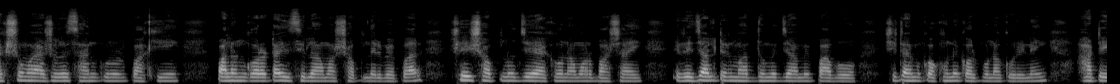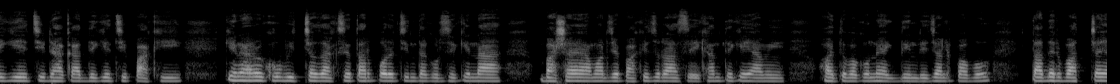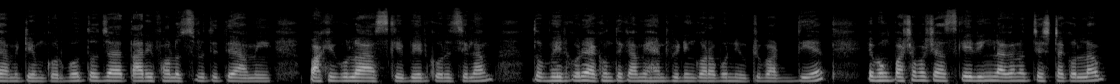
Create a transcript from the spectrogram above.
একসময় আসলে সানকুনুর পাখি পালন করাটাই ছিল আমার স্বপ্নের ব্যাপার। সেই স্বপ্ন যে এখন আমার বাসায় রেজাল্টের মাধ্যমে যে আমি পাবো, সেটা আমি কখনোই কল্পনা করি নাই। হাটে গিয়েছি ঢাকা দেখেছি পাখি কেনারও খুব ইচ্ছা জাগছে, তারপরে চিন্তা করছি কি, না, বাসায় আমার যে পাখি জোড়া আছে, এখান থেকেই আমি হয়তো বা কোনো একদিন রেজাল্ট পাবো। তাদের বাচ্চাই আমি টেম করব। তো যা, তারই ফলশ্রুতিতে আমি পাখিগুলো আজকে বের করেছিলাম। তো বের করে এখন থেকে আমি হ্যান্ড ফিডিং করাবো নিউট্রিবার্ড দিয়ে। এবং পাশাপাশি আজকে রিং লাগানোর চেষ্টা করলাম।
